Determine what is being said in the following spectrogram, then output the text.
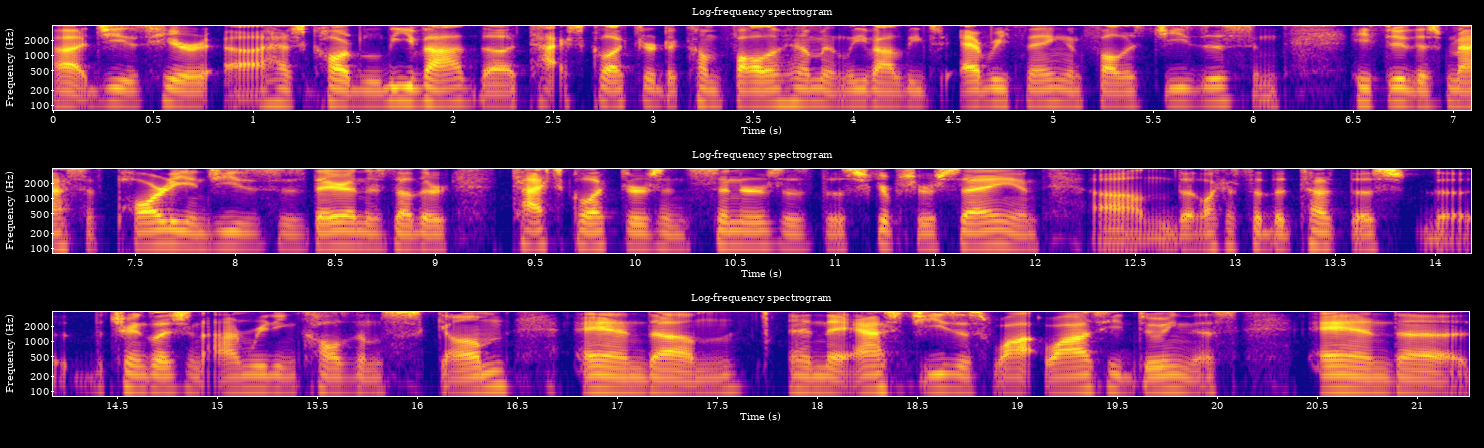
uh, jesus here uh, has called levi the tax collector to come follow him. And levi leaves everything and follows jesus. And he threw this massive party and jesus is there. And there's other tax collectors and sinners as the scriptures say. And um, the, like i said the, te- the, the, the translation i'm reading calls them scum. And um, and they ask jesus why, why is he doing this? And uh,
